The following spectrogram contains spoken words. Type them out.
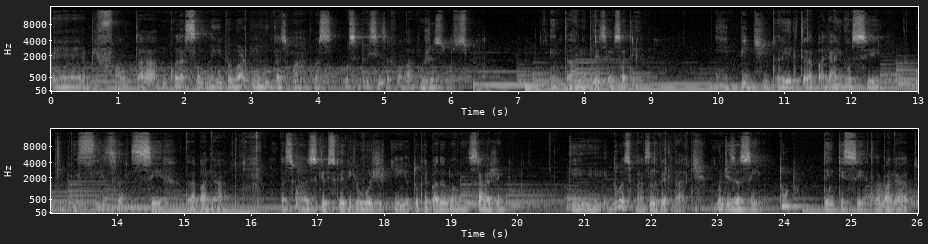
é, me falta um coração limpo, eu guardo muitas mágoas. Você precisa falar com Jesus, entrar na presença dele e pedir para ele trabalhar em você o que precisa ser trabalhado. Das frases que eu escrevi hoje, que eu estou preparando uma mensagem, que duas frases na verdade. Uma diz assim: tudo tem que ser trabalhado,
